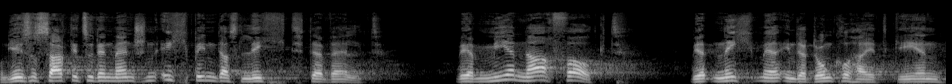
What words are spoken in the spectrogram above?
und Jesus sagte zu den Menschen, ich bin das Licht der Welt. Wer mir nachfolgt, wird nicht mehr in der Dunkelheit gehen,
